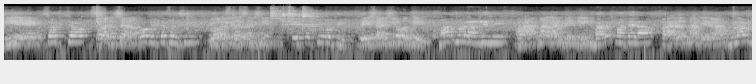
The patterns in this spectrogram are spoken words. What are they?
ही एक. स्वच्छ. स्वच्छ. व विकसनशील. व विकसनशील. देशाची होती. देशाची होती. महात्मा गांधींनी. महात्मा गांधींनी. भारत मातेला. भारत मातेला. गुलामगिरीच्या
